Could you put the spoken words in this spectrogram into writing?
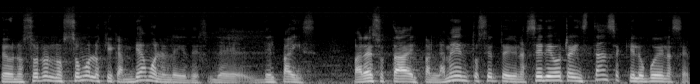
pero nosotros no somos los que cambiamos la ley del país. Para eso está el Parlamento, ¿cierto? Hay una serie de otras instancias que lo pueden hacer.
